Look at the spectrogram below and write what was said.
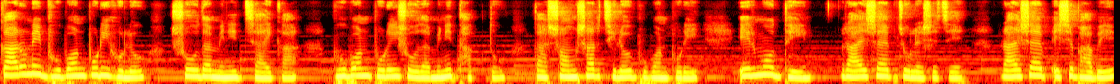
কারণ এই ভুবনপুরই হলো সৌদামিনীর জায়গা। ভুবনপুরেই সৌদামিনী থাকতো। তার সংসার ছিল ভুবনপুরেই। এর মধ্যেই রায় সাহেব চলে এসেছে। রায় সাহেব এসে ভাবে,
